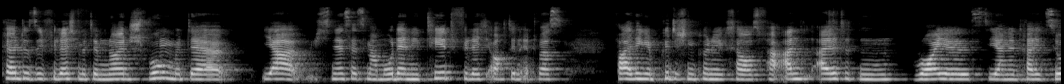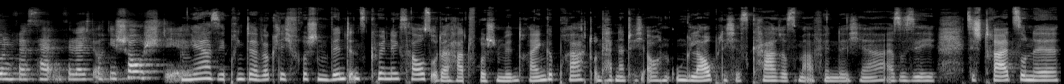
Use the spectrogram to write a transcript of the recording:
könnte sie vielleicht mit dem neuen Schwung, mit der, ja, ich nenne es jetzt mal Modernität, vielleicht auch den etwas, vor allen Dingen im britischen Königshaus, veralteten Royals, die an den Traditionen festhalten, vielleicht auch die Show stehen. Ja, sie bringt da wirklich frischen Wind ins Königshaus oder hat frischen Wind reingebracht und hat natürlich auch ein unglaubliches Charisma, finde ich, ja. Also sie, sie strahlt so eine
